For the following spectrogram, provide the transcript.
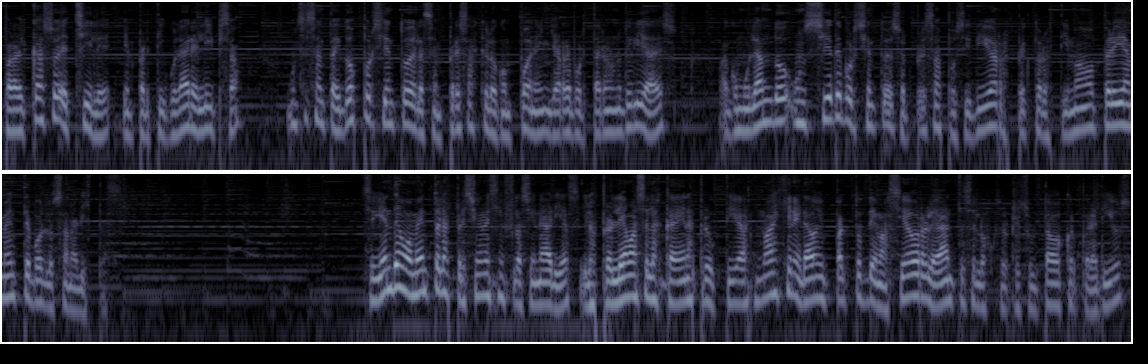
para el caso de Chile y en particular el IPSA, un 62% de las empresas que lo componen ya reportaron utilidades, acumulando un 7% de sorpresas positivas respecto a lo estimado previamente por los analistas. Si bien de momento las presiones inflacionarias y los problemas en las cadenas productivas no han generado impactos demasiado relevantes en los resultados corporativos,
